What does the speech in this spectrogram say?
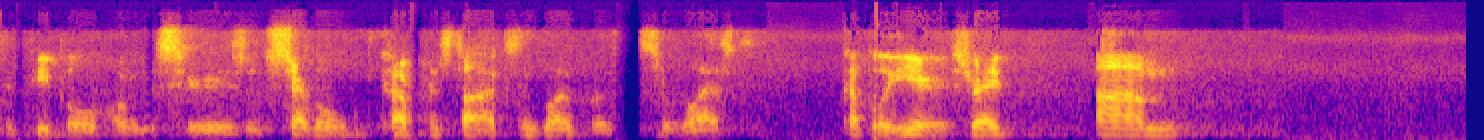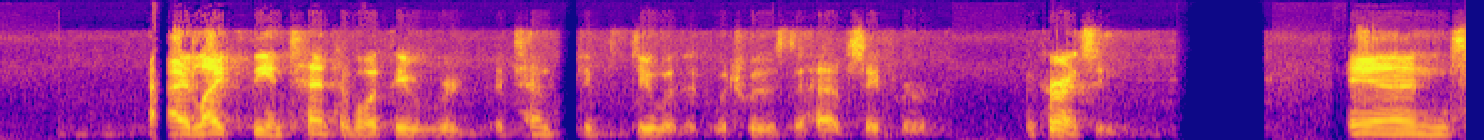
to people over the series of several conference talks and blog posts over the last couple of years, right? Um, I liked the intent of what they were attempting to do with it, which was to have safer concurrency. And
